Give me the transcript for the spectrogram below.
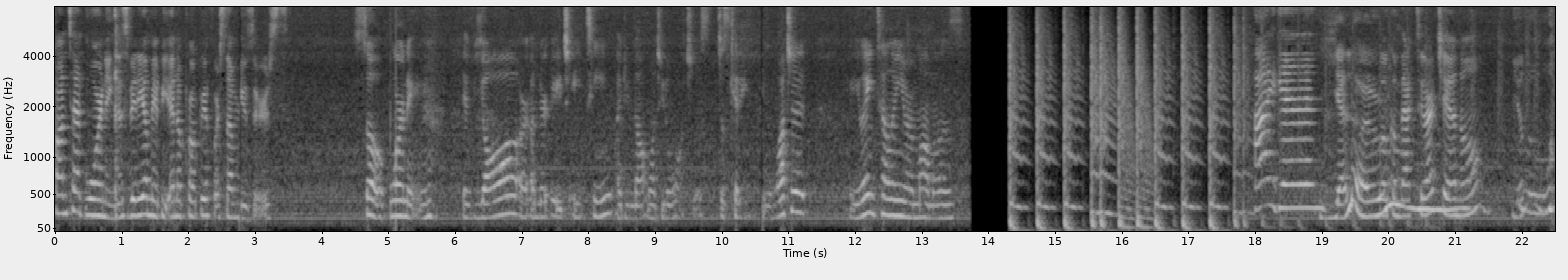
Content warning. This video may be inappropriate for some users. So, warning. If y'all are under age 18, I do not want you to watch this. Just kidding. You watch it, but you ain't telling your mamas. Hi again. Yellow. Welcome back to our channel. Yellow.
